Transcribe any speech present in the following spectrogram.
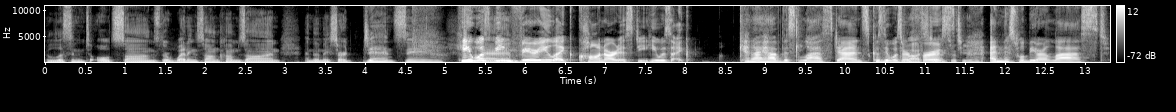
They're listening to old songs. Their wedding song comes on, and then they start dancing. He was being very like con artisty. He was like, "Can I have this last dance? Because it was our Last first, and this will be our last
